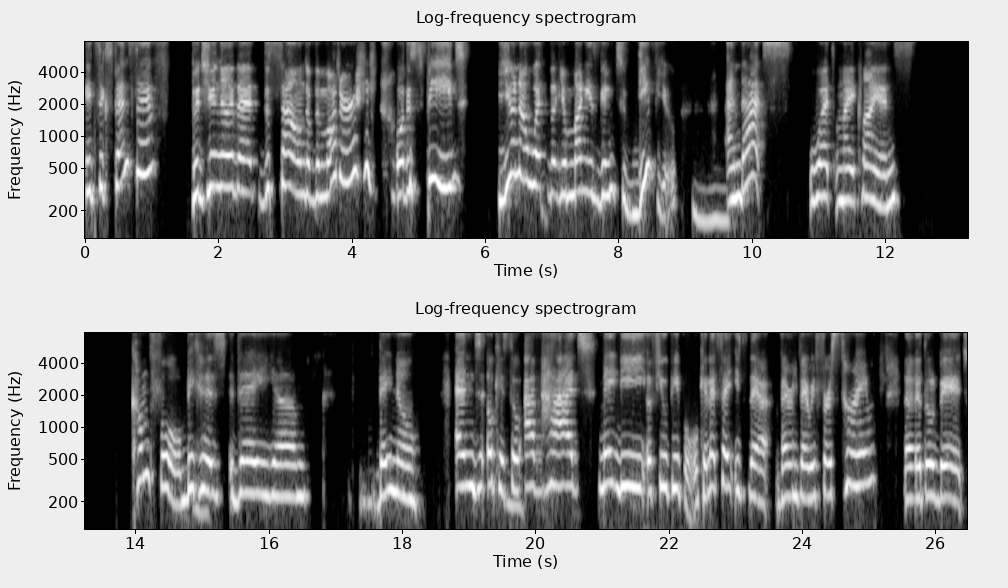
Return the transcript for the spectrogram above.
It's expensive but you know that the sound of the motor or the speed you know what the, your money is going to give you. Mm. and that's what my clients come for because they um, they know and okay so mm. i've had maybe a few people okay let's say it's their very very first time a little bit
